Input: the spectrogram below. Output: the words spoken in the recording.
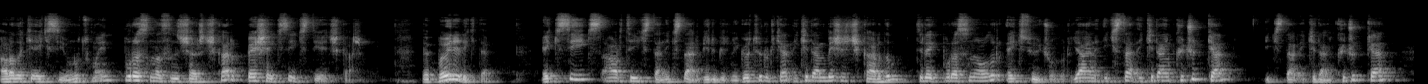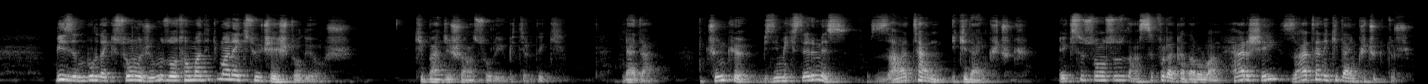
aradaki eksiği unutmayın. Burası nasıl dışarı çıkar? 5 eksi x diye çıkar. Ve böylelikle eksi x artı x'ten x'ler birbirini götürürken 2'den 5'e çıkardım. Direkt burası ne olur? Eksi 3 olur. Yani x'ler 2'den küçükken x'ler 2'den küçükken bizim buradaki sonucumuz otomatikman eksi 3 eşit oluyormuş. Ki bence şu an soruyu bitirdik. Neden? Çünkü bizim x'lerimiz zaten 2'den küçük. Eksi sonsuzdan sıfıra kadar olan her şey zaten 2'den küçüktür.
